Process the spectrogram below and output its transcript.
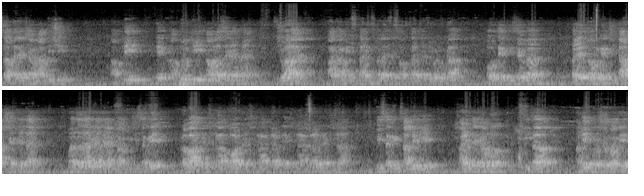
साताऱ्याच्या मातीशी आपली एक आपुलकी आम्हाला सगळ्यांना आहे. शिवाय आगामी स्थानिक स्वराज्य संस्थांच्या निवडणुका बहुतेक डिसेंबर पर्यंत होण्याची दाट शक्यता आहे. मतदार याद्या आणि बाकीची सगळे प्रवाह रचना वॉर्ड रचना गट रचना गट रचना ही सगळी चाललेली आहे. आणि त्याच्यामुळं इथं अनेक वर्ष मागे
